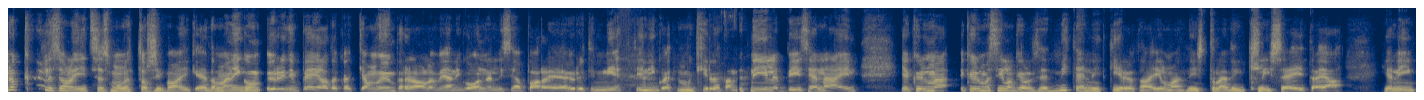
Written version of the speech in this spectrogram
No kyllä se oli itse asiassa mulle tosi vaikeaa. Mä niinku yritin peilata kaikkia mun ympärillä olevia niinku onnellisia pareja ja yritin miettiä, niinku, että mä kirjoitan nyt niille biisiä näin. Ja kyllä mä, kyllä mä silloinkin olin se, että miten niitä kirjoitetaan ilman, että niistä tulee jotenkin kliseitä ja, ja niin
